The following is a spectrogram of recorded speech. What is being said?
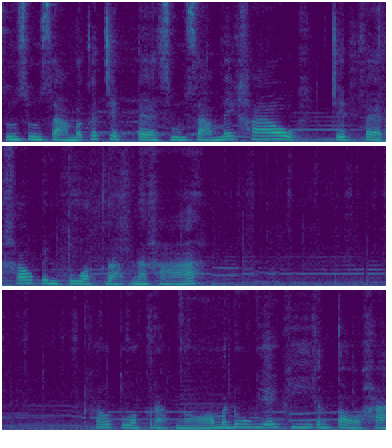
003 แล้วก็ 7803 ไม่เข้า 78 เข้าเป็นตัวกลับนะคะ เข้าตัวกลับเนาะ มาดู VIP กันต่อค่ะ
